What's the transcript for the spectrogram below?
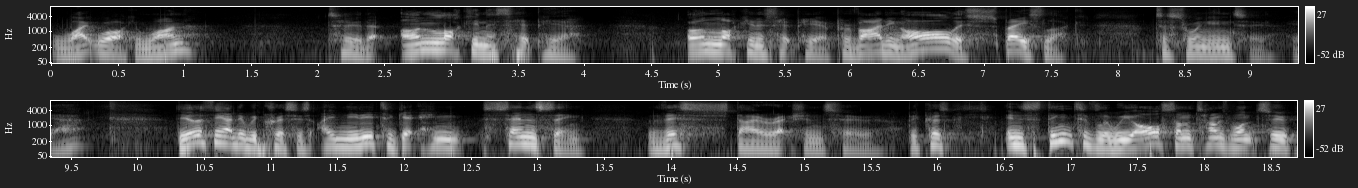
White walking. One, two. They're unlocking this hip here. Unlocking this hip here, providing all this space, look to swing into, yeah? The other thing I did with Chris is I needed to get him sensing this direction too. Because instinctively, we all sometimes want to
